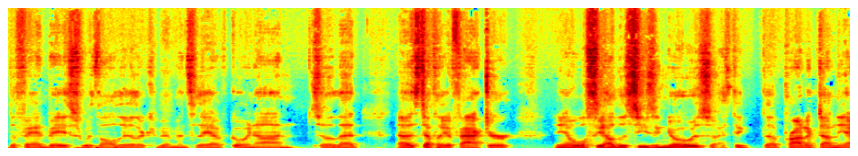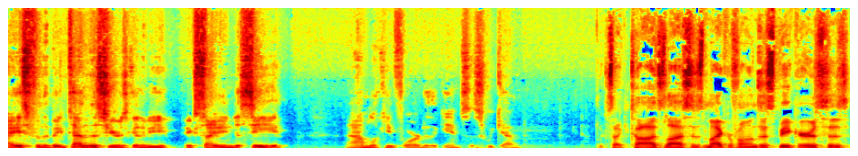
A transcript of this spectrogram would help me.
the fan base with all the other commitments they have going on. So that that is definitely a factor. You know, we'll see how the season goes. I think the product on the ice for the Big Ten this year is going to be exciting to see. And I'm looking forward to the games this weekend. Looks like Todd's lost his microphones, his speakers, his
